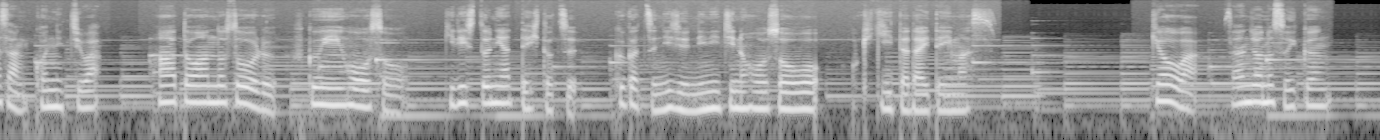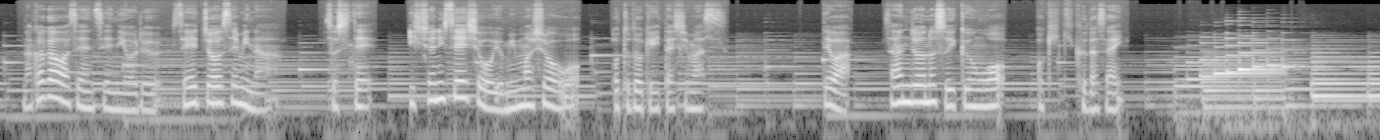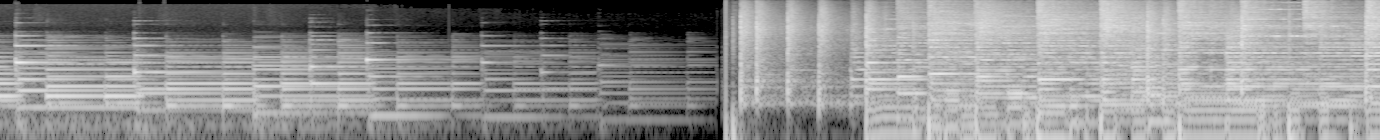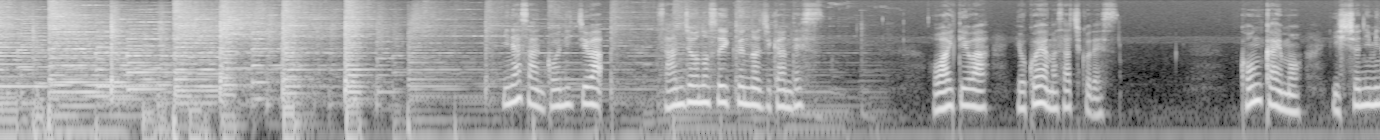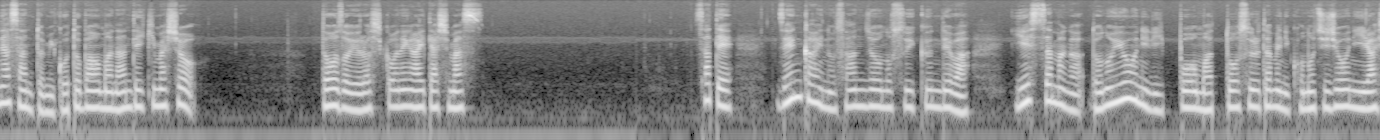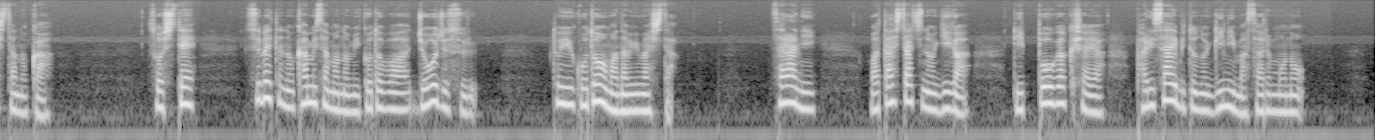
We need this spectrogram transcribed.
皆さんこんにちは。ハートソウル福音放送キリストにあって一つ9月22日の放送をお聞きいただいています。今日は三条の水訓中川先生による成長セミナーそして一緒に聖書を読みましょうをお届けいたします。では三条の水訓をお聞きください。さんこんにちは。三条の水訓の時間です。お相手は横山幸子です。今回も一緒に皆さんと御言葉を学んでいきましょう。どうぞよろしくお願いいたします。さて前回の三条の水訓ではイエス様がどのように立法を全うするためにこの地上にいらしたのかそしてすべての神様の御言葉は成就するということを学びました。さらに私たちの義が立法学者やパリサイ人の義に勝るもの。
